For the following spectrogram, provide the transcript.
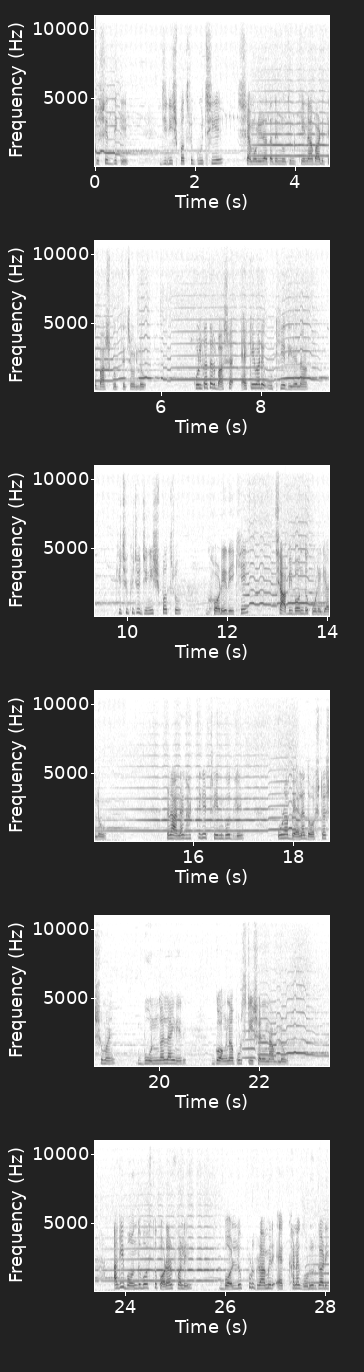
শেষের দিকে জিনিসপত্র গুছিয়ে শ্যামলীরা তাদের নতুন কেনা বাড়িতে বাস করতে চলল। কলকাতার বাসা একেবারে উঠিয়ে দিলে না। কিছু কিছু জিনিসপত্র ঘরে রেখে চাবি বন্ধ করে গেল। রানাঘাট থেকে ট্রেন বদলে ওরা বেলা দশটার সময় বনগা লাইনের গঙ্গনাপুর স্টেশনে নামলো। আগে বন্দোবস্ত করার ফলে বল্লভপুর গ্রামের একখানা গরুর গাড়ি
